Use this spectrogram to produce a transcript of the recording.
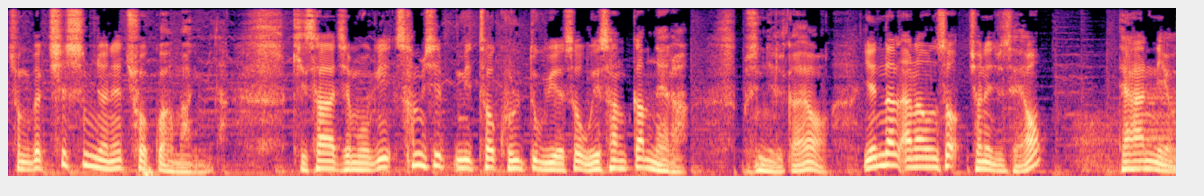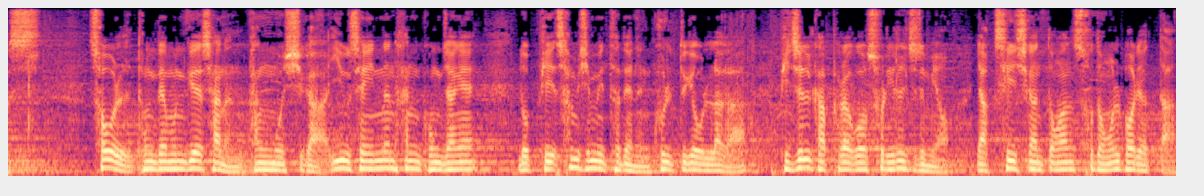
1970년의 추억과 음악입니다. 기사 제목이 30m 굴뚝 위에서 외상값 내라. 무슨 일일까요? 옛날 아나운서 전해주세요. 대한뉴스. 서울 동대문구에 사는 박모 씨가 이웃에 있는 한 공장에 높이 30m 되는 굴뚝에 올라가 빚을 갚으라고 소리를 지르며 약 3시간 동안 소동을 벌였다.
